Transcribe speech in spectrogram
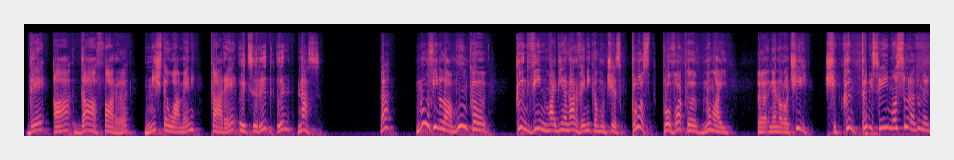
de a da afară niște oameni care îți râd în nas. Da? Nu vin la muncă, când vin, mai bine n-ar veni că muncesc. Prost, provoacă numai uh, nenorociri și când trebuie să iei măsura, dumne,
